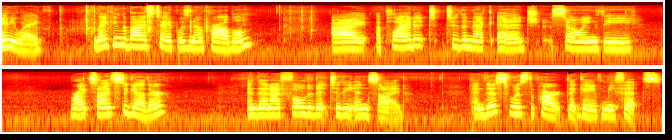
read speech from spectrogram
Anyway, making the bias tape was no problem. I applied it to the neck edge, sewing the right sides together, and then I folded it to the inside. And this was the part that gave me fits.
